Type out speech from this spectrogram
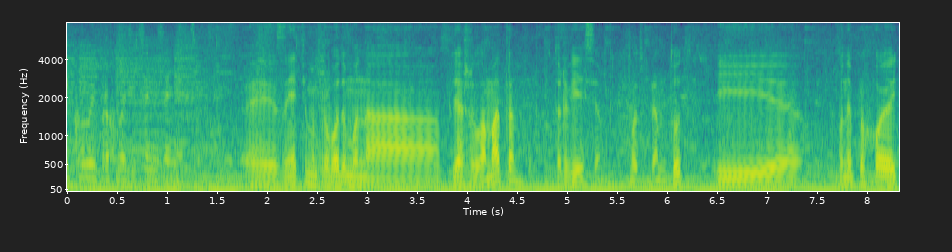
і коли проходять самі заняття? Е, Заняття ми проводимо на пляжі Ламата в Торвєсі, от прямо тут. І вони проходять,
